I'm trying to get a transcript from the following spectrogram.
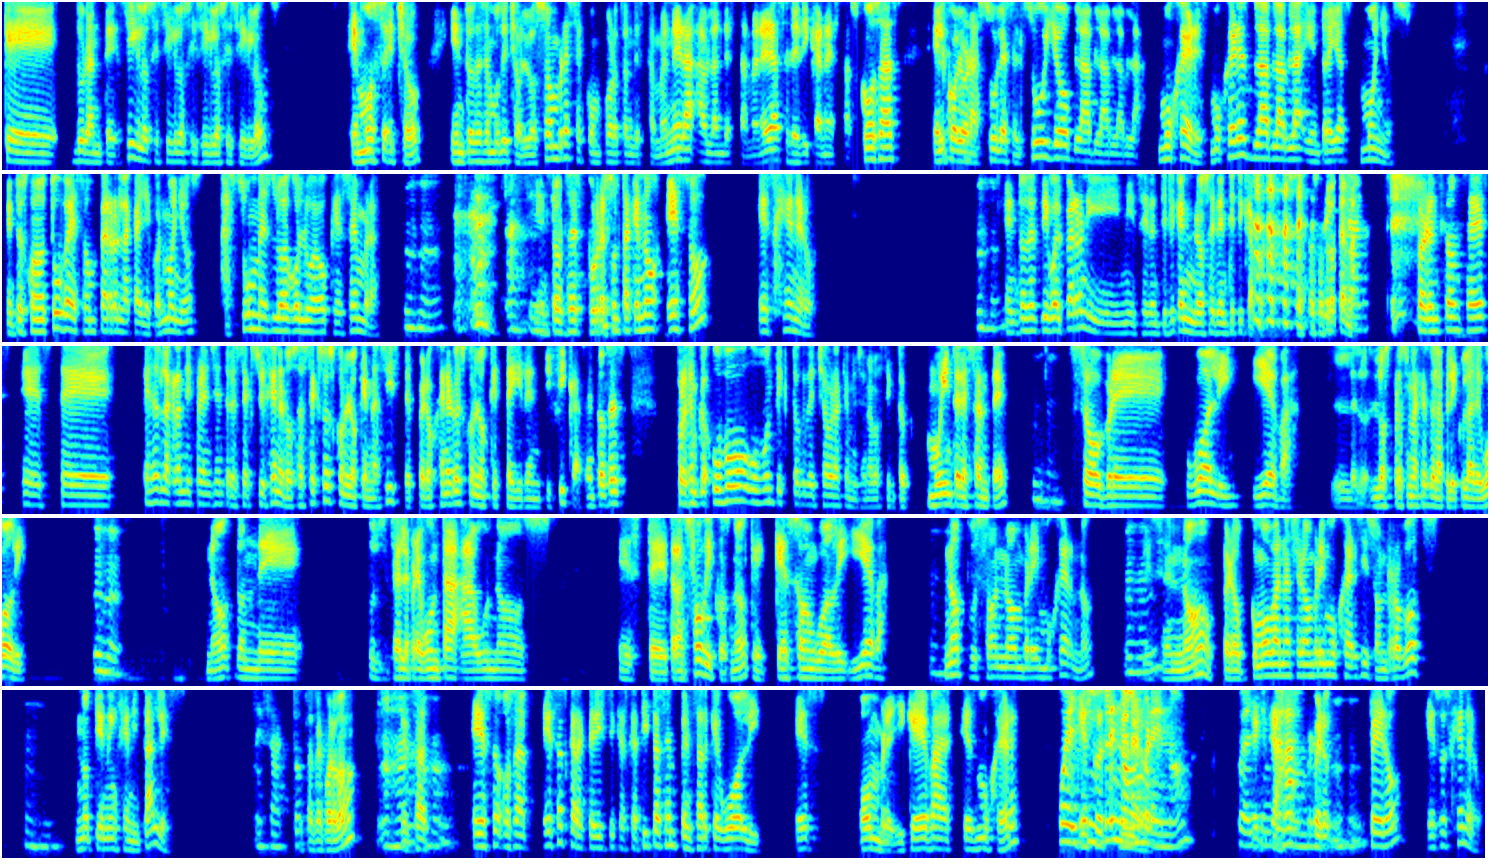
que durante siglos y siglos y siglos y siglos hemos hecho y entonces hemos dicho, los hombres se comportan de esta manera, hablan de esta manera, se dedican a estas cosas, el color azul es el suyo, bla, bla, bla, bla. Mujeres, mujeres, bla, bla, bla, y entre ellas moños. Entonces, cuando tú ves a un perro en la calle con moños, asumes luego, luego que es hembra. Así es. Entonces, pues resulta que no, eso es género. Entonces, digo, el perro ni, ni, se identifica ni no se identifica, porque pues, este es otro tema. Pero entonces, este, esa es la gran diferencia entre sexo y género. O sea, sexo es con lo que naciste, pero género es con lo que te identificas. Entonces, por ejemplo, hubo, hubo un TikTok, de hecho, ahora que mencionabas TikTok, muy interesante, sobre Wally y Eva, los personajes de la película de Wally, ¿no? Donde pues, se le pregunta a unos este, transfóbicos, ¿no? ¿Qué, son Wally y Eva? No, pues son hombre y mujer, ¿no? Dicen, no, pero ¿cómo van a ser hombre y mujer si son robots? No tienen genitales. Exacto. ¿Estás de acuerdo? Eso, o sea, esas características que a ti te hacen pensar que Wally es hombre y que Eva es mujer. O el simple nombre, ¿no? el simple Pero, pero eso es género.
